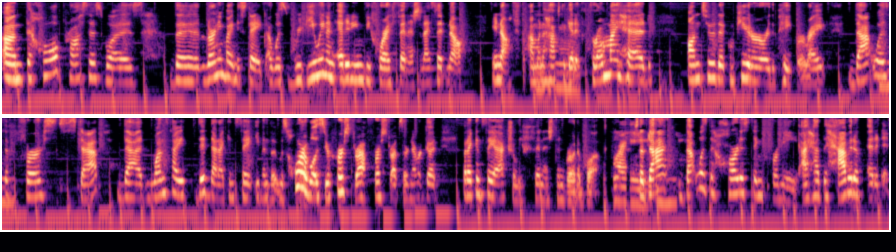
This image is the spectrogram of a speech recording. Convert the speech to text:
um, the whole process was the learning by mistake. I was reviewing and editing before I finished, and I said, no, enough. I'm going to have to get it from my head onto the computer or the paper, right? That was the mm-hmm. first step that once I did that, I can say, even though it was horrible, it's your first draft. First drafts are never good, but I can say I actually finished and wrote a book. Right. So that that was the hardest thing for me. I had the habit of editing.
